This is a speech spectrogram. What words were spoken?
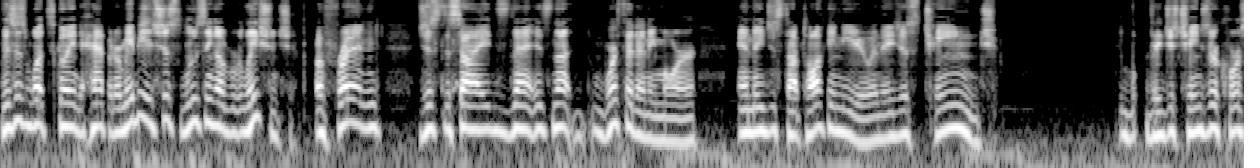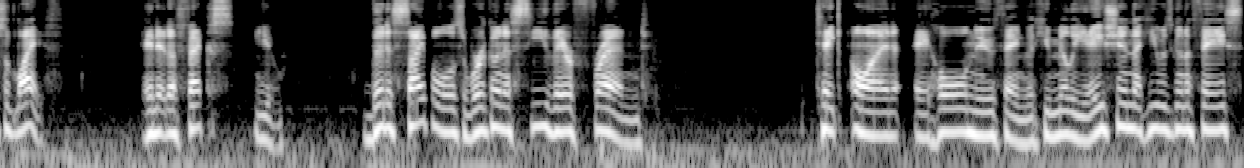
This is what's going to happen. Or maybe it's just losing a relationship. A friend just decides that it's not worth it anymore and they just stop talking to you and they just change. They just change their course of life and it affects you. The disciples were going to see their friend take on a whole new thing the humiliation that he was going to face,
